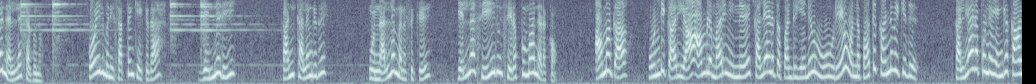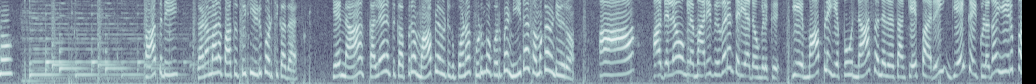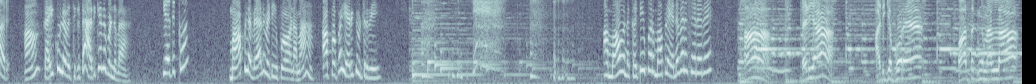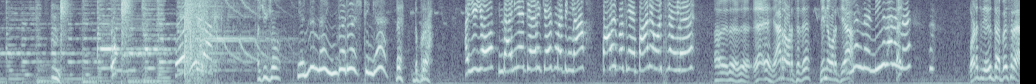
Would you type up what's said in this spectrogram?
ரொம்ப நல்ல சகுனம். கோயில் மணி சத்தம் கேக்குதா? என்னடி? கண் கலங்குது. உன் நல்ல மனசுக்கு எல்லாம் சீரும் சிறப்புமா நடக்கும். ஆமாக்கா ஒண்டிக்காரியா ஆம்பளை மாதிரி நின்னு கல்யாணத்தை பண்றியேன்னு ஊரே உன்னை பார்த்து கண்ணு வைக்குது. கல்யாண பொண்ணை எங்க காணோம்? பாத்துடி கனமான பாத்து தூக்கி இடுப்பு அடிச்சுக்காத ஏன்னா கல்யாணத்துக்கு அப்புறம் மாப்பிள்ளை வீட்டுக்கு போனா குடும்ப பொறுப்பை நீ தான் சுமக்க வேண்டி வரும். ஆ அதெல்லாம் உங்கள மாதிரி விவரம் தெரியாது உங்களுக்கு. என் மாப்பிள்ளை எப்பவும் நான் சொன்னதை தான் கேட்பாரு. ஏன் கைக்குள்ளதான் இருப்பாரு. ஆ கைக்குள்ள வச்சுக்கிட்டு அதுக்கு என்ன பண்ணுவ? எதுக்கு? மாப்பிள்ளை வேலை வெட்டிக்கு போவானாமா? அப்பப்ப இறக்கி விட்டுறீ. ஆமா உன்னை கட்டி போற மாப்பிள்ளை என்ன வேலை செய்யறாரு ஆ ரெடியா? அடிக்க போறேன். பாத்துக்குங்க நல்லா. ஐயோ என்னன்னா இந்த அடி அடிச்சிட்டீங்க? டே இது புறா. ஐயோ இந்த அநியாயத்தை யாரும் கேட்க மாட்டீங்களா? பாவி பசங்க என் பானை உடைச்சிட்டாங்களே. யாரா உடைச்சது? நீங்க உடைச்சியா? நீங்க தானே உடைச்சது எதுத்தா பேசுற?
